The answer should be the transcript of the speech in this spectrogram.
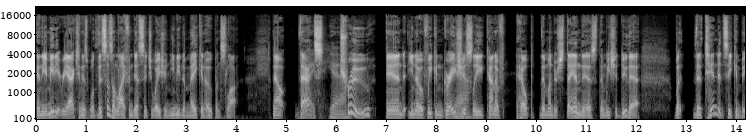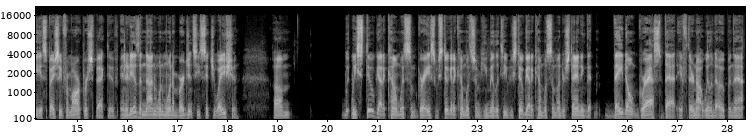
And the immediate reaction is, Well, this is a life and death situation. You need to make an open slot. Now, that's right. yeah. true. And, you know, if we can graciously yeah. kind of help them understand this, then we should do that. But the tendency can be, especially from our perspective, and it is a 911 emergency situation, um, we, we still got to come with some grace. We still got to come with some humility. We still got to come with some understanding that they don't grasp that if they're not willing to open that,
